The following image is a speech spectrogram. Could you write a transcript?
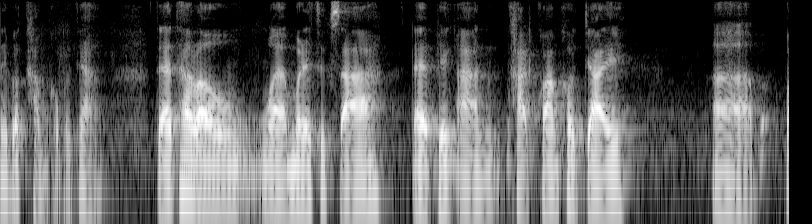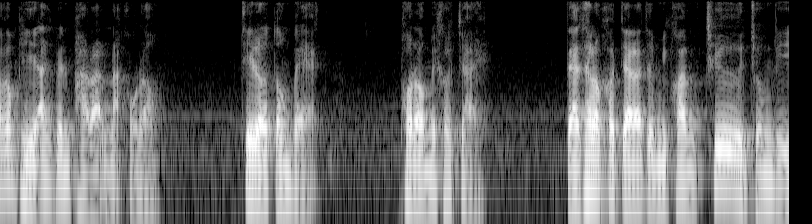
ในพระคำของพระเจ้า แต่ถ้าเราไม่ได้ศึกษาได้เพียงอ่านขาดความเข้าใจพระคัมภีร์อาจจะเป็นภาระหนักของเรา ที่เราต้องแบก เพราะเราไม่เข้าใจ แต่ถ้าเราเข้าใจแล้วจะมีความชื่นชมดี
